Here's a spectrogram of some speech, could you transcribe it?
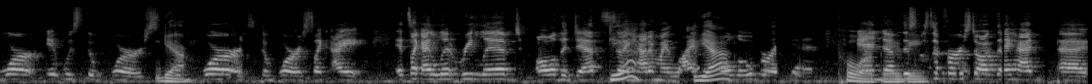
worst. It was the worst. Yeah. The worst. The worst. Like I, it's like I li- relived all the deaths that I had in my life Yeah. all over again. poor and um, this was the first dog that I had uh,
